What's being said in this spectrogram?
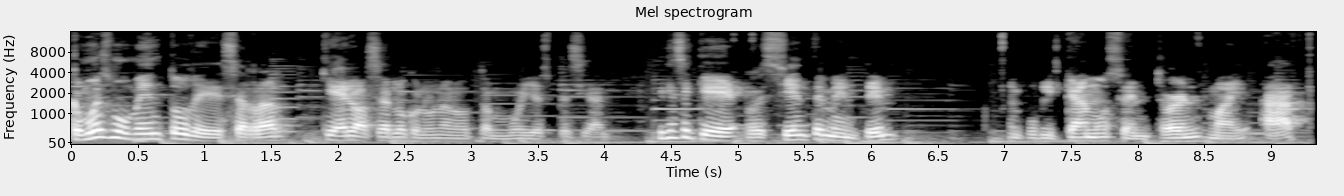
Y como es momento de cerrar, quiero hacerlo con una nota muy especial. Fíjense que recientemente publicamos en Turn My App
